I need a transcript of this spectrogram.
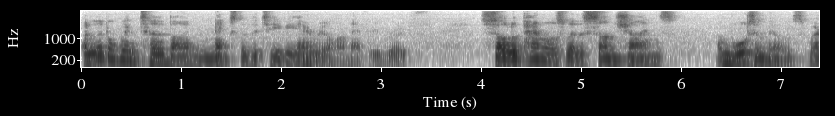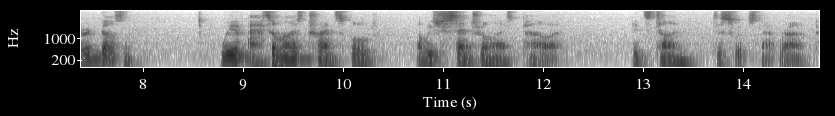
a little wind turbine next to the TV aerial on every roof, solar panels where the sun shines, and water mills where it doesn't. We have atomized transport and we've centralized power. It's time to switch that round.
